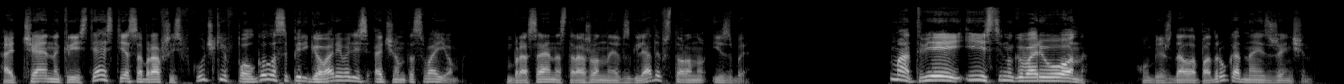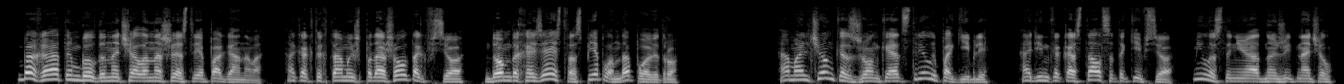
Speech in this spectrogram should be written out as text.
Отчаянно крестясь, те, собравшись в кучки, в полголоса переговаривались о чем-то своем, бросая настороженные взгляды в сторону избы. «Матвей, истину говорю он!» — убеждала подруг одна из женщин. «Богатым был до начала нашествия поганого, а как Тахтамыш подошел, так все, дом до хозяйства с пеплом да по ветру. А мальчонка с жонкой от стрелы погибли. Один как остался, так и все, милостыню одной жить начал.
